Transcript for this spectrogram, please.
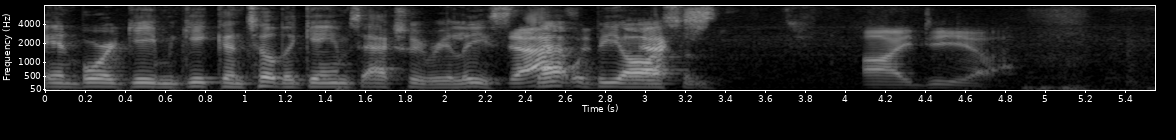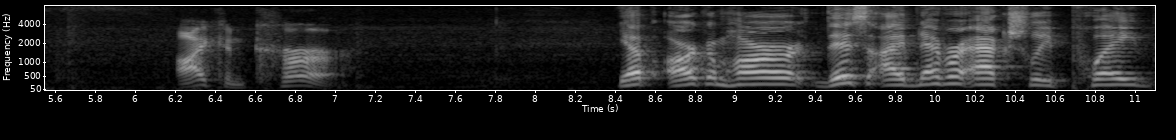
in Board Game Geek until the game's actually released. That's that would be awesome. Idea. I concur. Yep, Arkham Horror. This I've never actually played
